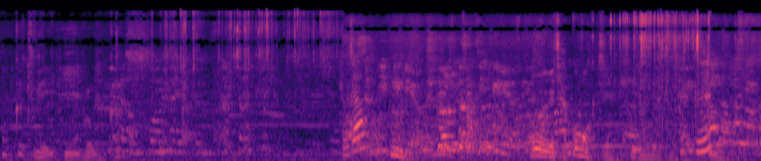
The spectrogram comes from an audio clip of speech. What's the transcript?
포크 두개 그냥 물어볼까? 진짜? 오, 이거 자꾸 먹지. 응?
